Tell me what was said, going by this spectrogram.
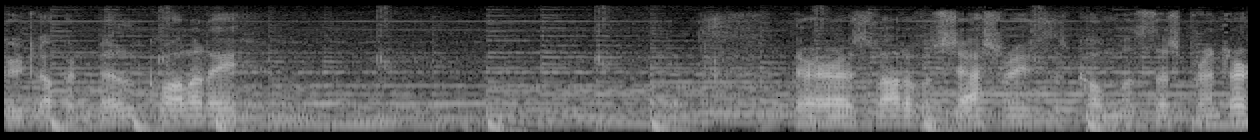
Good looking build quality. There's a lot of accessories that come with this printer,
